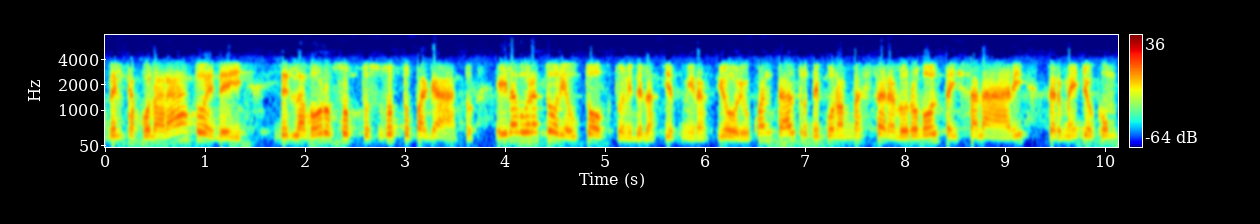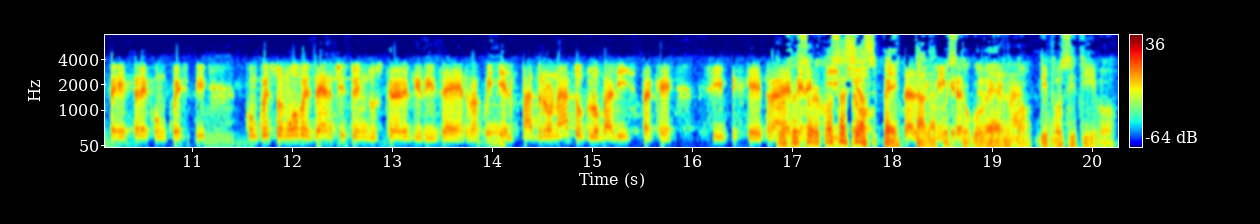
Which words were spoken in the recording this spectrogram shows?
del capolarato e dei del lavoro sotto, sottopagato e i lavoratori autoctoni della Fiat Mirafiori o quant'altro debbono abbassare a loro volta i salari per meglio competere con, questi, con questo nuovo esercito industriale di riserva. Quindi è il padronato globalista che, si, che trae Professore, cosa si aspetta da questo governo di positivo?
